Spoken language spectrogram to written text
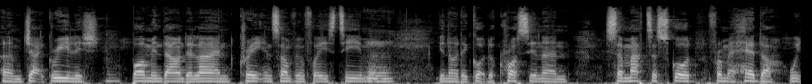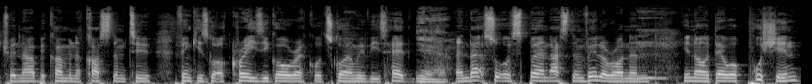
Um, Jack Grealish mm. bombing down the line, creating something for his team, and you know they got the crossing, and Samatta scored from a header, which we're now becoming accustomed to. I think he's got a crazy goal record scoring with his head, Yeah. and that sort of spurned Aston Villa on, and you know they were pushing,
